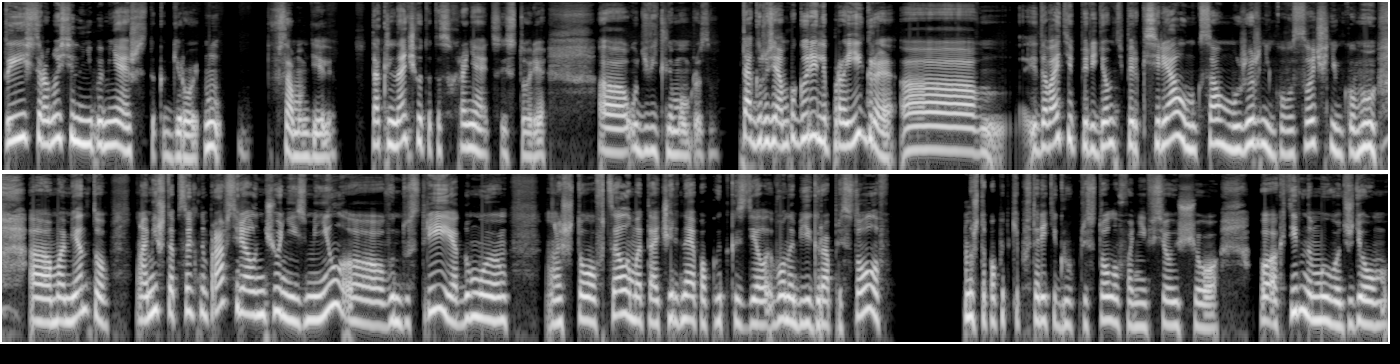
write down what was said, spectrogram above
ты все равно сильно не поменяешься ты как герой. Ну, в самом деле. Так или иначе, вот это сохраняется история э, удивительным образом. Так, друзья, мы поговорили про игры, э, и давайте перейдем теперь к сериалу, к самому жирненькому, сочненькому э, моменту. А Миша, ты абсолютно прав, сериал ничего не изменил э, в индустрии. Я думаю, что в целом это очередная попытка сделать... Вон «Игра престолов», Потому что попытки повторить «Игру престолов», они все еще активны. Мы вот ждем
